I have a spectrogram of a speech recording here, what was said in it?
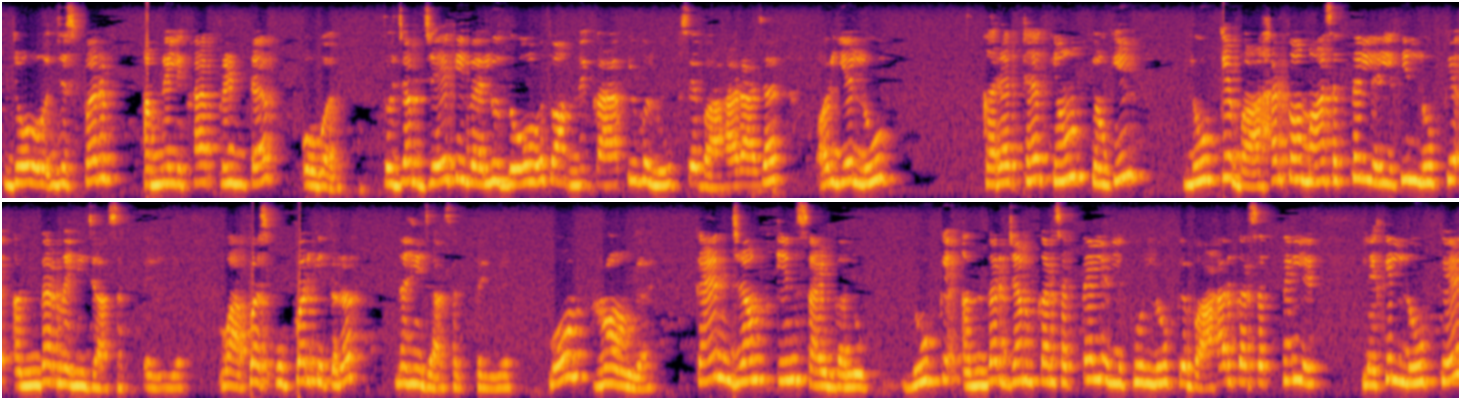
जो जिस पर हमने लिखा प्रिंट एफ़ ओवर तो जब जे की वैल्यू दो हो तो हमने कहा कि वो लूप से बाहर आ जाए। और ये लूप करेक्ट है क्यों? क्योंकि लूप के बाहर तो हम आ सकते हैं लेकिन लूप के अंदर नहीं जा सकते ये। वापस ऊपर की तरफ़ नहीं जा सकते ये। वो रॉन्ग है। Can jump inside the loop loop के अंदर जंप कर सकते हैं लेकिन लूप के बाहर कर सकते हैं ले, लेकिन लूप के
